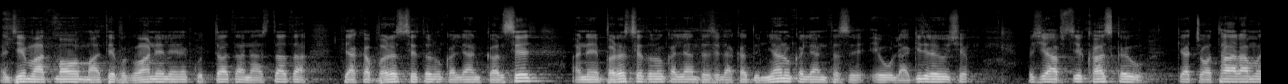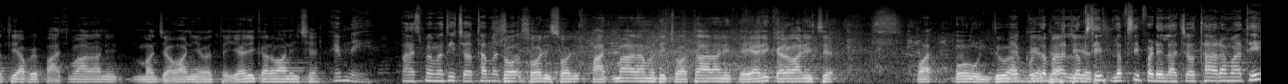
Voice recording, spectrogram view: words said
અને જે મહાત્માઓ માથે ભગવાનને લઈને કૂદતા હતા નાચતા હતા તે આખા ભરત ક્ષેત્રનું કલ્યાણ કરશે જ અને ભરત ક્ષેત્રનું કલ્યાણ થશે એટલે આખા દુનિયાનું કલ્યાણ થશે એવું લાગી જ રહ્યું છે. પછી આપશે ખાસ કહ્યું કે આ ચોથા આરામથી આપણે પાંચમા આરામમાં જવાની હવે તૈયારી કરવાની છે. એમ નહીં. પાંચમામાંથી ચોથામાં સોરી સોરી પાંચમા આરામથી ચોથા આરાની તૈયારી કરવાની છે. બહુ ઊંધું લપસી લપસી પડેલા ચોથા આરામાંથી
